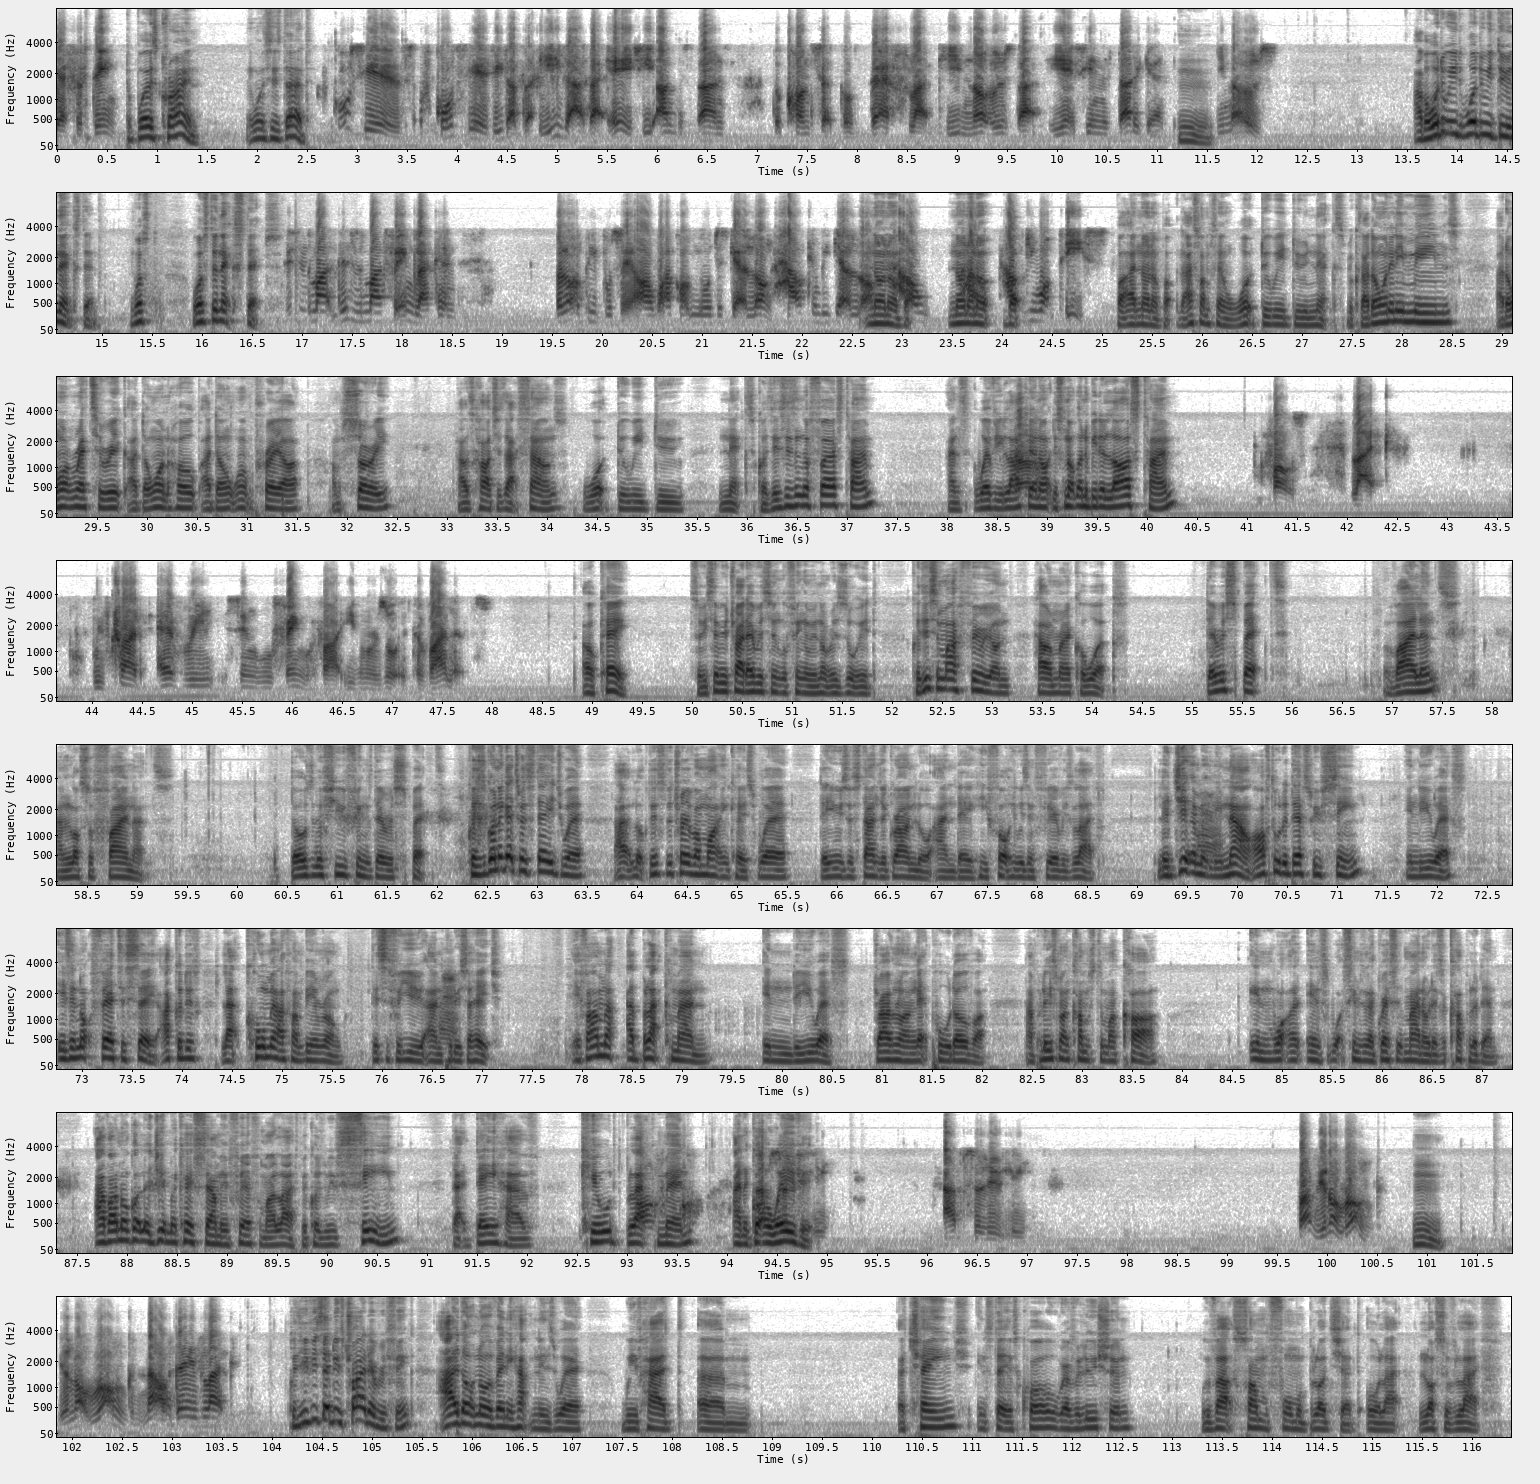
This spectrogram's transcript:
Yeah, 15. The boy's crying. He wants his dad. Of course he is. Of course he is. He's at, the, he's at that age. He understands the concept of death. Like, he knows that he ain't seeing his dad again. Mm. He knows. Ah, but what do we what do we do next then? What's what's the next steps? this is my this is my thing. Like, and a lot of people say, "Oh, why can't we all just get along? How can we get along? No, no, but- how, no, no, how, no, How but- do you want peace? But I no no. But that's what I'm saying. What do we do next? Because I don't want any memes. I don't want rhetoric. I don't want hope. I don't want prayer. I'm sorry, as harsh as that sounds. What do we do next? Because this isn't the first time, and whether you like it or not, it's not going to be the last time. False. Like, we've tried every single thing without even resorting to violence. Okay. So you said we tried every single thing and we've not resorted. Because this is my theory on how America works. They respect violence and loss of finance. Those are the few things they respect. Because it's going to get to a stage where, uh, look, this is the Trayvon Martin case where they used a stand your ground law and they he thought he was in fear of his life. Legitimately now, after all the deaths we've seen in the US, is it not fair to say I could just like call me out if I'm being wrong? This is for you and producer H. If I'm like, a black man in the US driving around and get pulled over, and policeman comes to my car in what in what seems an aggressive manner, there's a couple of them. Have I not got a legitimate case to say I'm in fear for my life because we've seen that they have killed black Oh, men and got away with it? Absolutely. Absolutely. Bruv, you're not wrong. Mm. You're not wrong. Nowadays, like, Because if you said we've tried everything, I don't know of any happenings where we've had um, a change in status quo, revolution, without some form of bloodshed or like loss of life.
